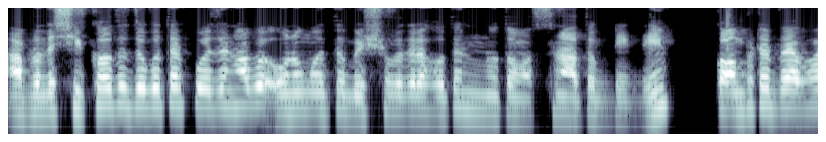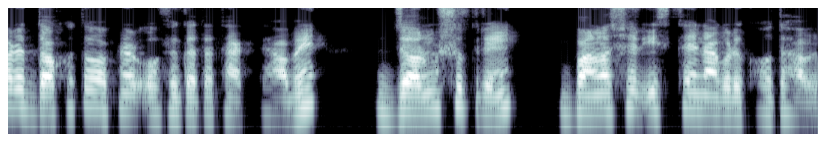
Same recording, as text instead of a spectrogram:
আপনাদের শিক্ষাগত যোগ্যতার প্রয়োজন হবে অনুমোদিত বিশ্ববিদ্যালয় হতে ন্যূনতম স্নাতক ডিগ্রি। কম্পিউটার ব্যবহারের দক্ষতাও আপনার অভিজ্ঞতা থাকতে হবে। জন্মসূত্রে বাংলাদেশের স্থায়ী নাগরিক হতে হবে।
